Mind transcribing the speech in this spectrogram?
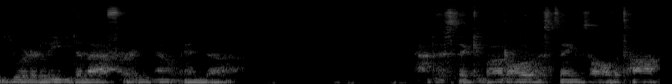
you were the lead laugher, you know, and, uh, I just think about all those things all the time,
